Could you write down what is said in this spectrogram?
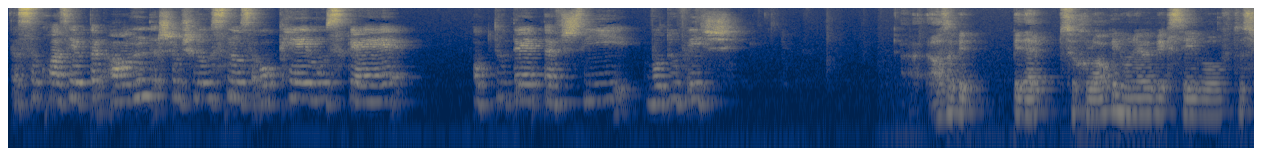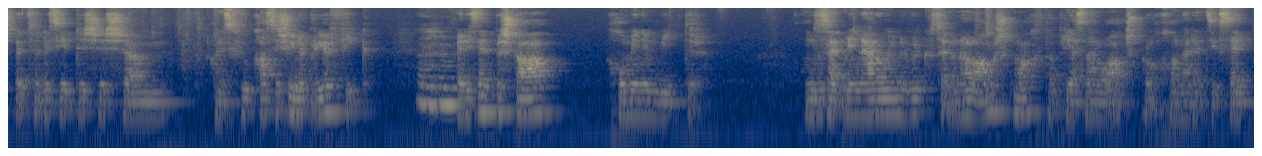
Dass so quasi jemand anders am Schluss noch so okay muss geben, ob du der darfst sein, wo du bist? Also bei, bei der Psychologin, die ich eben war, die auf das spezialisiert ist, ist ähm, habe ich das Gefühl, es ist wie eine Prüfung. Mhm. Wenn ich es nicht bestehe, komme ich nicht weiter. Und das hat mir dann auch immer wirklich, das hat mir auch Angst gemacht, aber ich habe es dann auch angesprochen und dann hat sie gesagt,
